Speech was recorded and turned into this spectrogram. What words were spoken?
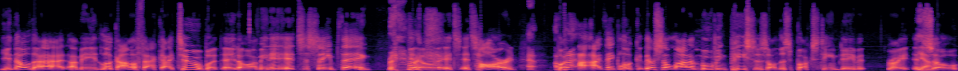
you know that. I mean, look, I'm a fat guy too, but you know, I mean, it, it's the same thing. You know, it's it's hard. Uh, but, I, I think, look, there's a lot of moving pieces on this Bucs team, David. Right, and Yeah. so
